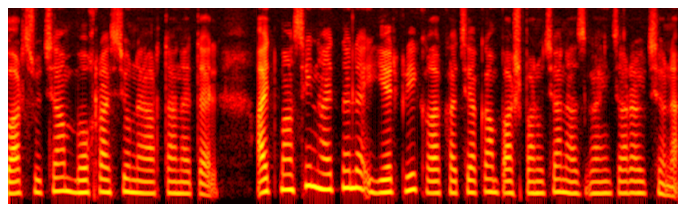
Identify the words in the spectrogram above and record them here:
բարձրությամբ մոխրասյուն է արտանետել։ Այդ մասին հայտնել է երկրի քաղաքացիական պաշտպանության ազգային ծառայությունը։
